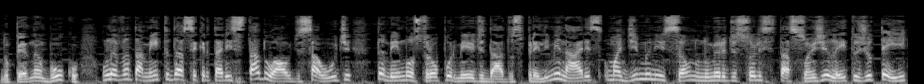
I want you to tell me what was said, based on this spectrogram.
No Pernambuco, um levantamento da Secretaria Estadual de Saúde também mostrou, por meio de dados preliminares, uma diminuição no número de solicitações de leitos de UTI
